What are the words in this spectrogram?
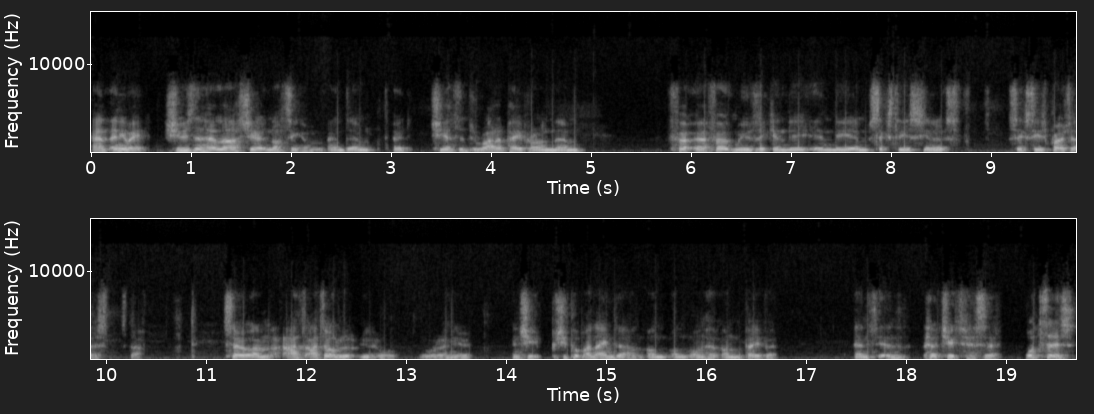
And anyway, she was in her last year at Nottingham, and um, she had to write a paper on um, folk, uh, folk music in the in the um, 60s, you know, 60s protest stuff. So um, I, I told her, you know, what I knew, and she she put my name down on on, on, her, on the paper, and and her tutor said, "What's this?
